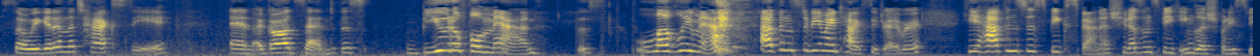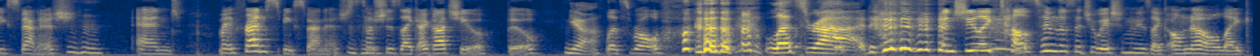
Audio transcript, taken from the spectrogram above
so we get in the taxi, and a godsend. This beautiful man, this lovely man, happens to be my taxi driver. He happens to speak Spanish. He doesn't speak English, but he speaks Spanish. Mm-hmm. And my friend speaks Spanish. So Mhm. she's like, I got you, boo. Yeah. Let's roll. Let's ride. and she like tells him the situation and he's like, "Oh no, like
